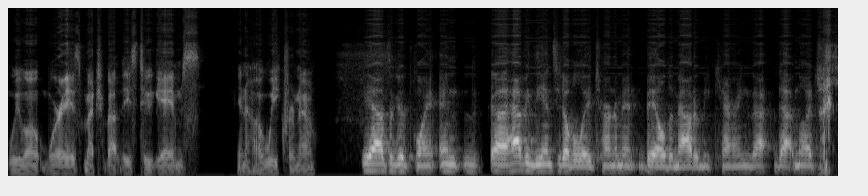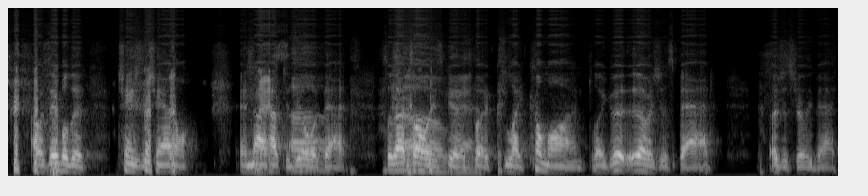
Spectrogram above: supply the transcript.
we won't worry as much about these two games, you know, a week from now. Yeah, that's a good point. And uh, having the NCAA tournament bailed him out of me caring that that much. I was able to change the channel and not Nice. have to deal with Oh. that. So that's always Oh, good. man. But like, come on, like that, that was just bad. That was just really bad.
